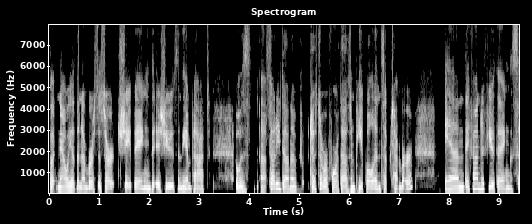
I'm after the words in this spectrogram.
but now we have the numbers to start shaping the issues and the impact. It was a study done of just over 4,000 people in September, and they found a few things.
